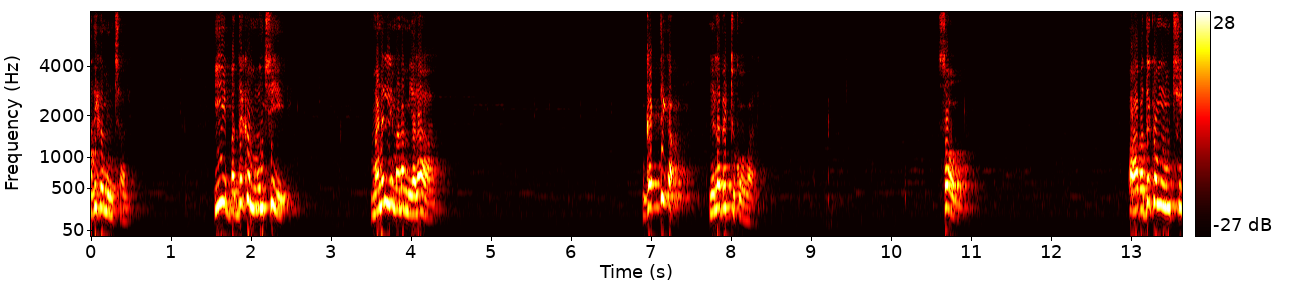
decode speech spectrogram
అధిగమించాలి? ఈ బద్ధకం నుంచి మనల్ని మనం ఎలా గట్టిగా నిలబెట్టుకోవాలి? సో ఆ బద్ధకం నుంచి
